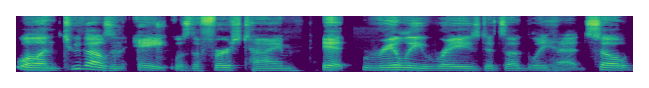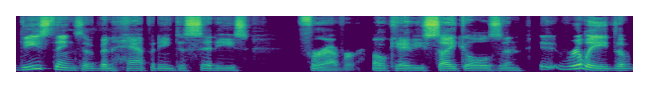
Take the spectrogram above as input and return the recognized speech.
Well, in 2008 was the first time it really raised its ugly head. So these things have been happening to cities forever. Okay, these cycles and really the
